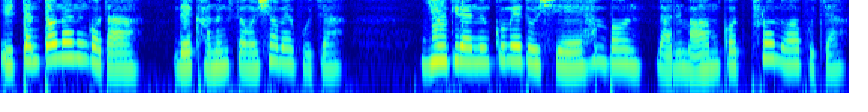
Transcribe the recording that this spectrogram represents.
일단 떠나는 거다. 내 가능성을 시험해보자. 뉴욕이라는 꿈의 도시에 한번 나를 마음껏 풀어놓아 보자.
